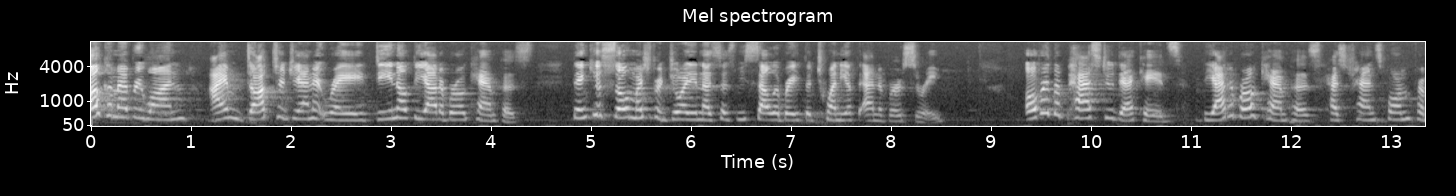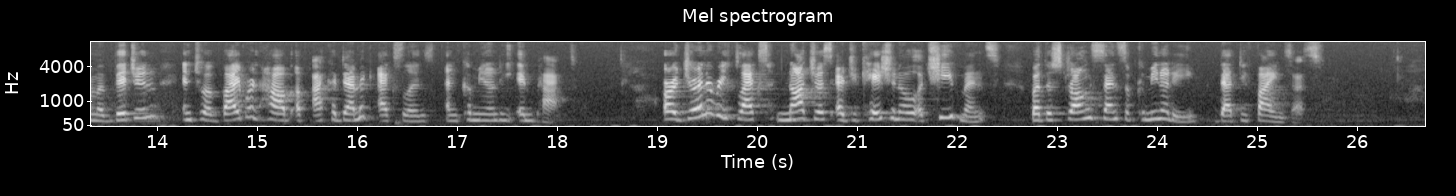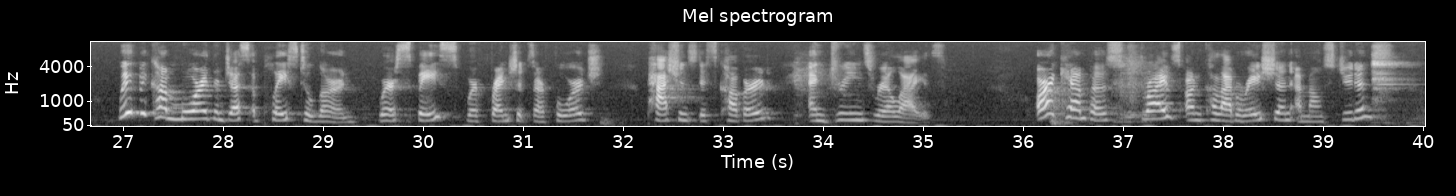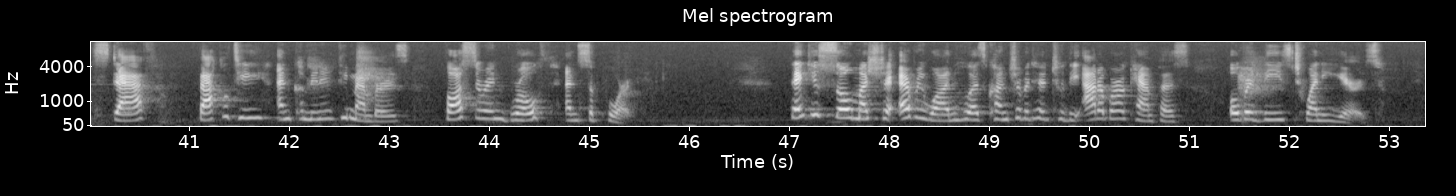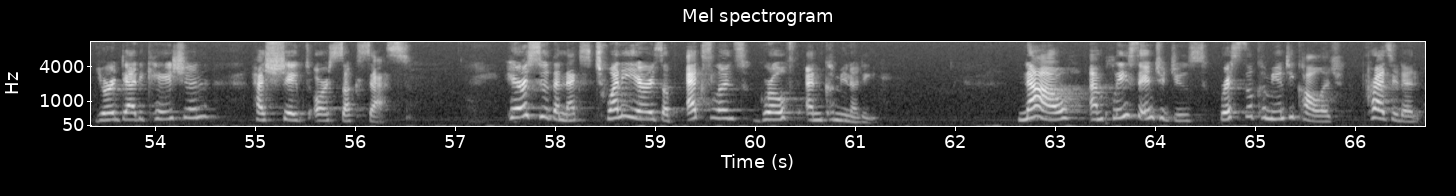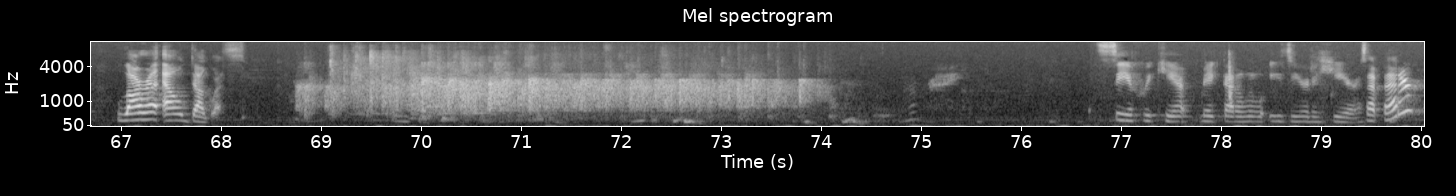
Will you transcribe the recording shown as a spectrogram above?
Welcome, everyone. I'm Dr. Janet Ray, Dean of the Attleboro campus. Thank you so much for joining us as we celebrate the 20th anniversary. Over the past two decades, the Attleboro campus has transformed from a vision into a vibrant hub of academic excellence and community impact. Our journey reflects not just educational achievements, but the strong sense of community that defines us. We've become more than just a place to learn. We're a space where friendships are forged, passions discovered, and dreams realized. Our campus thrives on collaboration among students, staff, faculty, and community members, fostering growth and support. Thank you so much to everyone who has contributed to the Attleboro campus over these 20 years. Your dedication has shaped our success. Here's to the next 20 years of excellence, growth, and community. Now, I'm pleased to introduce Bristol Community College President Laura L. Douglas. Let's see if we can't make that a little easier to hear. Is that better?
